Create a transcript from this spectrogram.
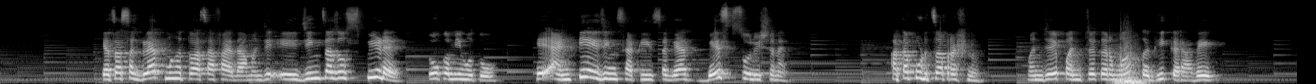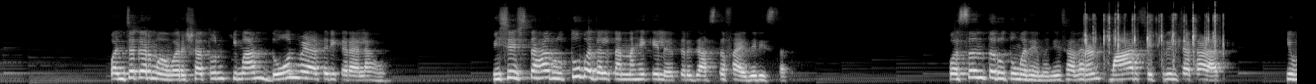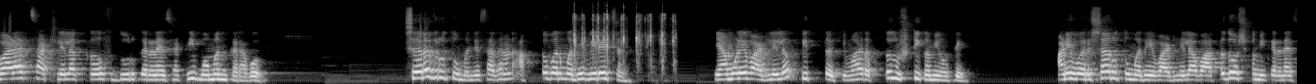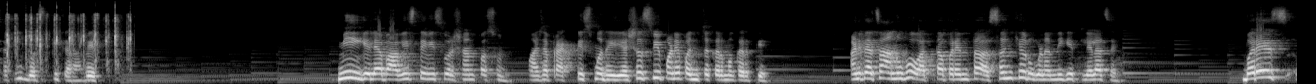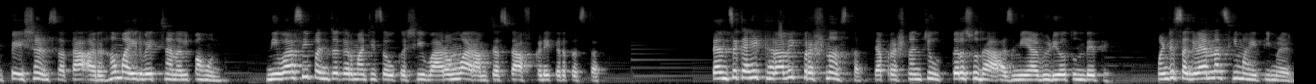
याचा सगळ्यात महत्त्वाचा फायदा म्हणजे एजिंगचा जो स्पीड आहे तो कमी होतो. हे अँटी एजिंगसाठी सगळ्यात बेस्ट सोल्युशन आहे. आता पुढचा प्रश्न म्हणजे पंचकर्म कधी करावे? पंचकर्म वर्षातून किमान दोन वेळा तरी करायला हवं. विशेषतः ऋतू बदलताना हे केलं तर जास्त फायदे दिसतात. वसंत ऋतूमध्ये म्हणजे साधारण मार्च एप्रिलच्या काळात हिवाळ्यात साठलेला कफ दूर करण्यासाठी वमन करावं. शरद ऋतू म्हणजे साधारण ऑक्टोबरमध्ये विरेचन. यामुळे वाढलेलं पित्त किंवा रक्तदृष्टी कमी होते. आणि वर्षा ऋतूमध्ये वाढलेला वातदोष कमी करण्यासाठी बस्ती करावेत. मी गेल्या बावीस तेवीस वर्षांपासून माझ्या प्रॅक्टिसमध्ये यशस्वीपणे पंचकर्म करते. आणि त्याचा अनुभव आतापर्यंत असंख्य रुग्णांनी घेतलेलाच आहे. बरेच पेशंट्स आता अर्हम आयुर्वेद चॅनल पाहून निवासी पंचकर्माची चौकशी वारंवार आमच्या स्टाफकडे करत असतात. त्यांचे काही ठराविक प्रश्न असतात. त्या प्रश्नांची उत्तर सुद्धा आज मी या व्हिडिओतून देते. म्हणजे सगळ्यांनाच ही माहिती मिळेल.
